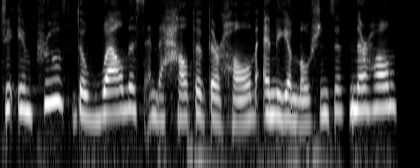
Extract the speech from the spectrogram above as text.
to improve the wellness and the health of their home and the emotions in their home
